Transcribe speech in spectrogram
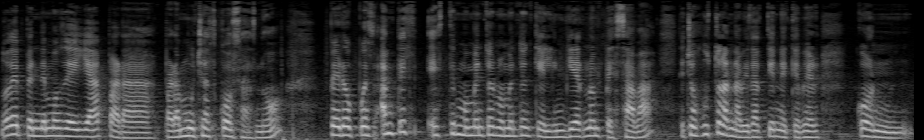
no dependemos de ella para, para muchas cosas, ¿no? Pero pues antes, este momento, el momento en que el invierno empezaba, de hecho justo la Navidad tiene que ver con,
